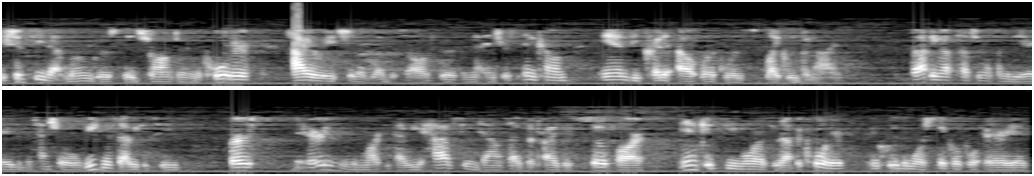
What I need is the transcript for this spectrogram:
we should see that loan growth stayed strong during the quarter. Higher rates should have led to solid growth in net interest income, and the credit outlook was likely benign. Wrapping up, touching on some of the areas of potential weakness that we could see. First, the areas of the market that we have seen downside surprises so far and could see more throughout the quarter include the more cyclical areas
